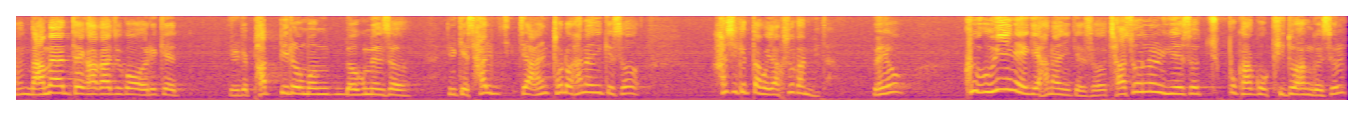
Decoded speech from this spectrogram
남한테 가가지고 이렇게 이렇게 밥 빌어 먹으면서 이렇게 살지 않도록 하나님께서 하시겠다고 약속합니다. 왜요? 그 의인에게 하나님께서 자손을 위해서 축복하고 기도한 것을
